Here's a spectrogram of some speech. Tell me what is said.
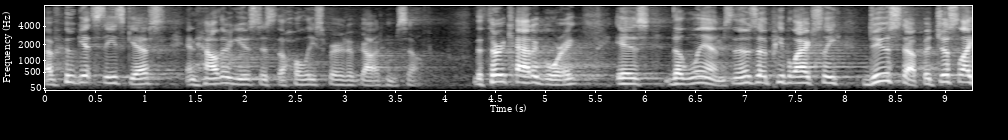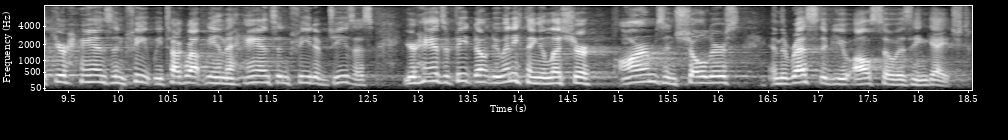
of who gets these gifts and how they're used is the Holy Spirit of God Himself. The third category is the limbs. And those are the people actually do stuff. But just like your hands and feet, we talk about being the hands and feet of Jesus. Your hands and feet don't do anything unless your arms and shoulders and the rest of you also is engaged.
